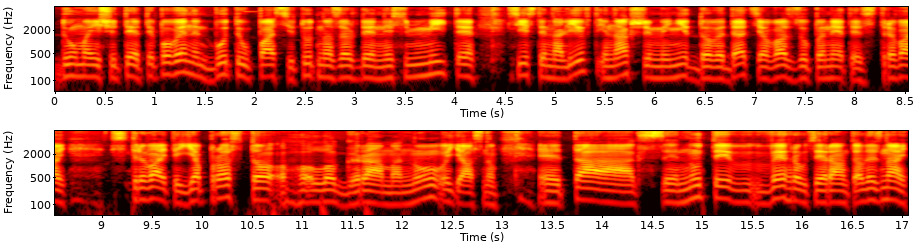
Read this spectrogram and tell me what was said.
думаєш іти? Ти повинен бути в пасі тут назавжди. Не смійте сісти на ліфт, інакше мені доведеться вас зупинити. Стривай Стривайте, я просто голограма. Ну, ясно. Е, так, ну ти виграв цей раунд, але знай,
